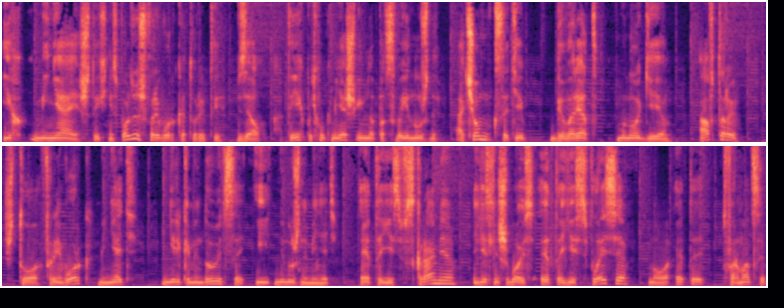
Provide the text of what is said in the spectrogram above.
их меняешь. Ты их не используешь фреймворк, который ты взял, а ты их потихоньку меняешь именно под свои нужды. О чем, кстати, говорят многие авторы, что фреймворк менять не рекомендуется и не нужно менять. Это есть в скраме, если не ошибаюсь, это есть в флэсе, но это информация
